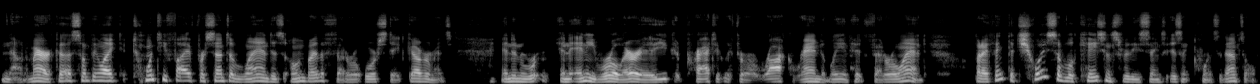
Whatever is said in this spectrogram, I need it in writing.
Now, in America, something like 25% of land is owned by the federal or state governments. And in, in any rural area, you could practically throw a rock randomly and hit federal land. But I think the choice of locations for these things isn't coincidental.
